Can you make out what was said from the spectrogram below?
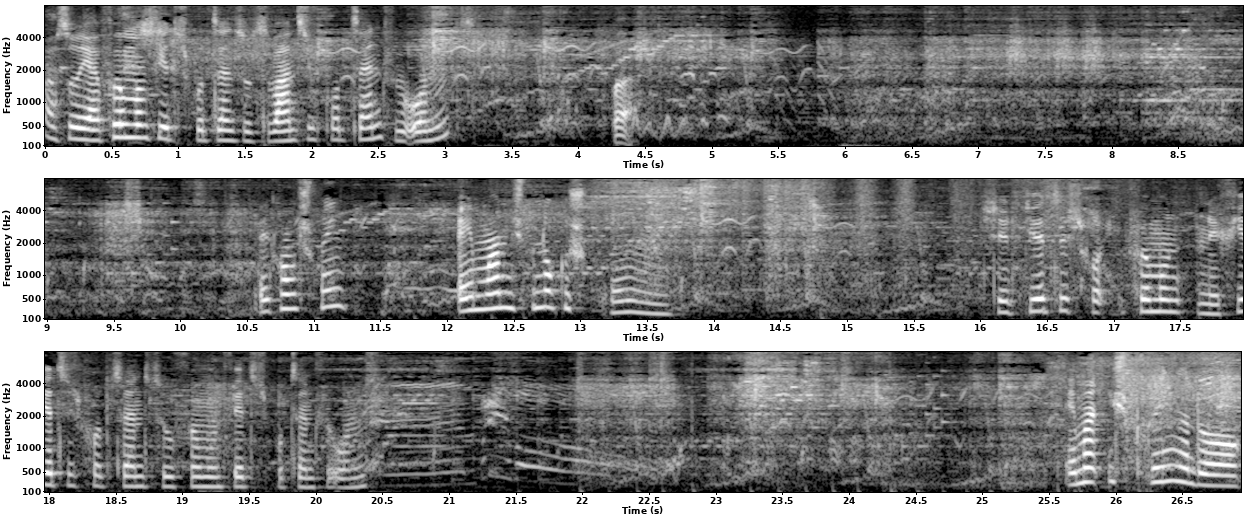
Achso, ja, 45% zu 20% für uns. Bah. Ey, komm, spring. Ey, Mann, ich bin doch gesprungen. Steht 40, 45, nee, 40% zu 45% für uns. Ey, Mann, ich springe doch.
